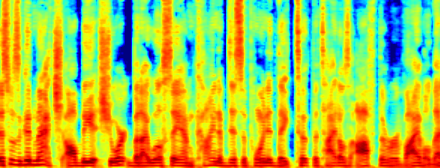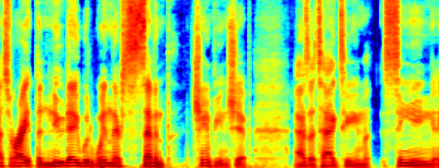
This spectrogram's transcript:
This was a good match, albeit short, but I will say I'm kind of disappointed they took the titles off the Revival. That's right, the New Day would win their seventh championship as a tag team, seeing.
